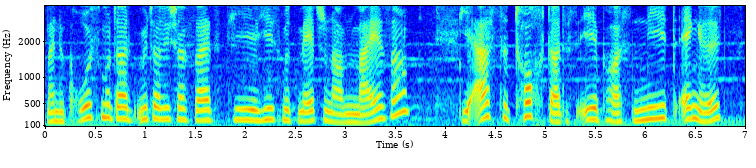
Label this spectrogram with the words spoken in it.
Meine Großmutter mütterlicherseits, die hieß mit Mädchennamen Meiser. Die erste Tochter des Ehepaars Nied Engels,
